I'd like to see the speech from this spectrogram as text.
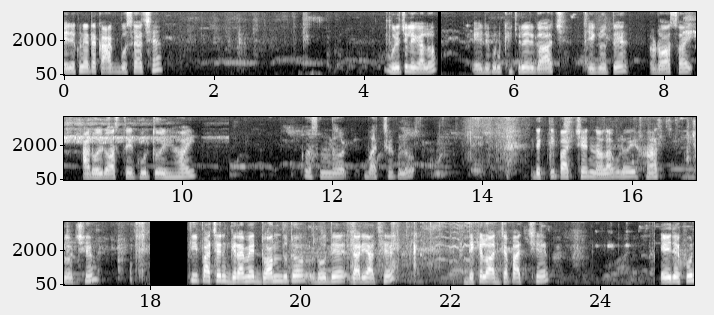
এই দেখুন, একটা কাক বসে আছে। উড়ে চলে গেল। এই দেখুন খেজুরের গাছ। এগুলোতে রস হয়, আর ওই রস থেকে গুড় তৈরি হয়। কত সুন্দর বাচ্চাগুলো। দেখতে পাচ্ছেন নালাগুলোই হাঁস চড়ছে। দেখতেই পাচ্ছেন, গ্রামের ডন দুটো রোদে দাঁড়িয়ে আছে। দেখে লজ্জা পাচ্ছে। এই দেখুন,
